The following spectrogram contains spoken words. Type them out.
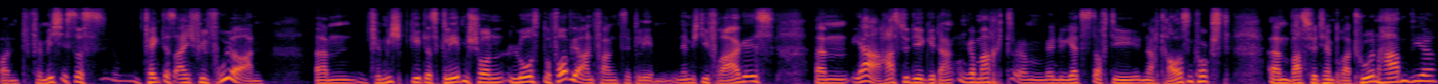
Und für mich ist das, fängt das eigentlich viel früher an. Ähm, für mich geht das Kleben schon los, bevor wir anfangen zu kleben. Nämlich die Frage ist, ähm, ja, hast du dir Gedanken gemacht, ähm, wenn du jetzt auf die nach draußen guckst, ähm, was für Temperaturen haben wir?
